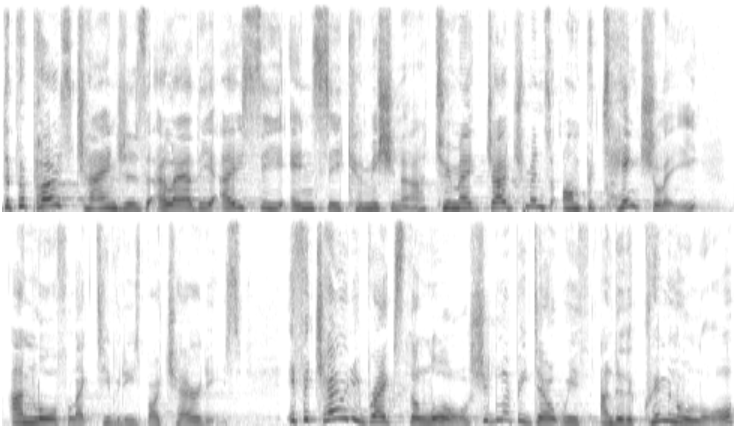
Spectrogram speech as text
The proposed changes allow the ACNC Commissioner to make judgments on potentially unlawful activities by charities. If a charity breaks the law, shouldn't it be dealt with under the criminal law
